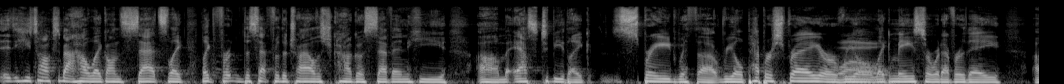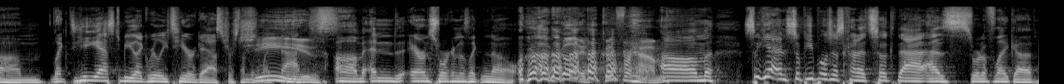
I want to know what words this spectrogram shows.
it, he talks about how like on sets, like like for the set for the trial of the Chicago Seven, he um asked to be like sprayed with uh, real pepper spray or real like mace or whatever they um like he asked to be like really tear gassed or something Jeez. like that. Um, and Aaron Sorkin was like, no. Good. Good for him. Uh, So yeah, and so people just kind of took that as sort of like a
